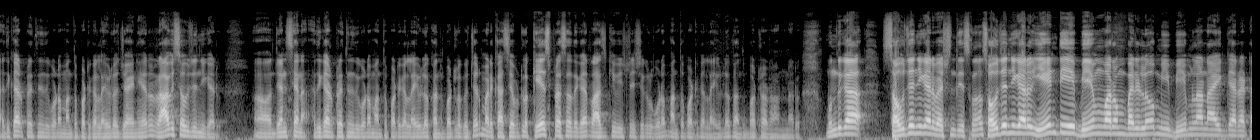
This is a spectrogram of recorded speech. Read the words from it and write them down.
అధికార ప్రతినిధి కూడా మనతో పాటుగా లైవ్లో జాయిన్ అయ్యారు. రావి సౌజన్య గారు జనసేన అధికార ప్రతినిధి కూడా మనతో పాటుగా లైవ్లోకి అందుబాటులోకి వచ్చారు. మరి కాసేపట్లో కేఎస్ ప్రసాద్ గారు రాజకీయ విశ్లేషకులు కూడా మనతో పాటుగా లైవ్లోకి అందుబాటులో ఉన్నారు ముందుగా సౌజన్య గారి వెర్షన్ తీసుకుందాం. సౌజన్య గారు ఏంటి భీమవరం బరిలో మీ భీమ్లా నాయక్ గారట?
